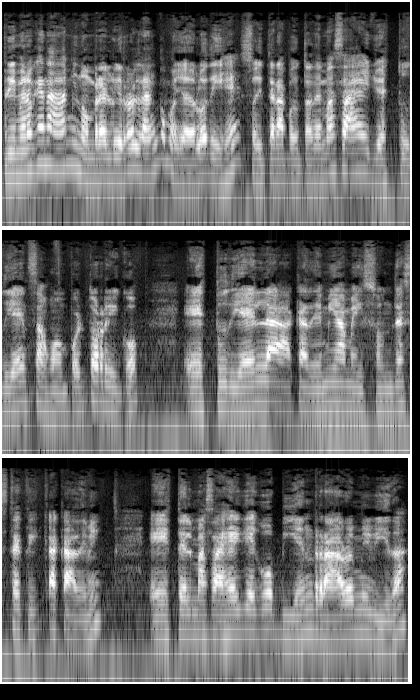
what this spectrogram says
Primero que nada, mi nombre es Luis Rolán, como ya lo dije, soy terapeuta de masaje, yo estudié en San Juan, Puerto Rico, estudié en la Academia Mason de Aesthetic Academy. Este, el masaje llegó bien raro en mi vida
